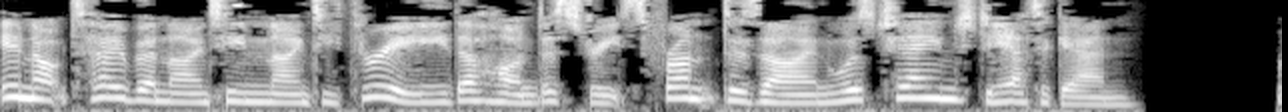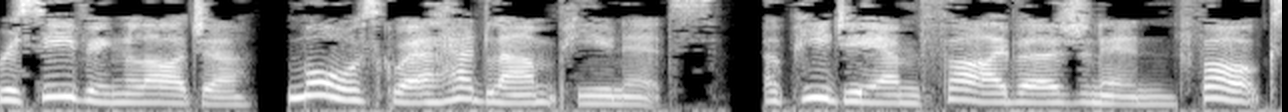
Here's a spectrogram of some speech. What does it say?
In October 1993 the Honda Street's front design was changed yet again, receiving larger, more square headlamp units. A PGM-FI version in Fox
